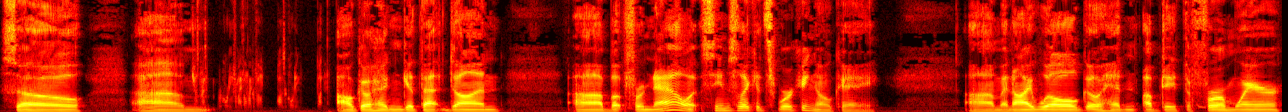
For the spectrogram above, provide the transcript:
So, um, I'll go ahead and get that done. Uh, but for now, it seems like it's working okay. Um, and I will go ahead and update the firmware.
